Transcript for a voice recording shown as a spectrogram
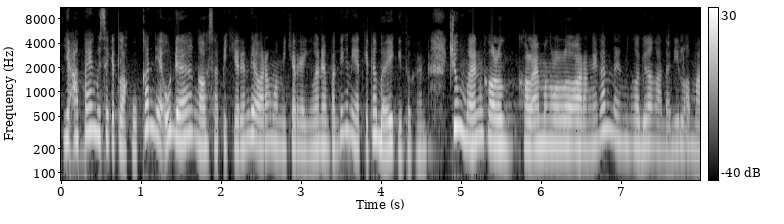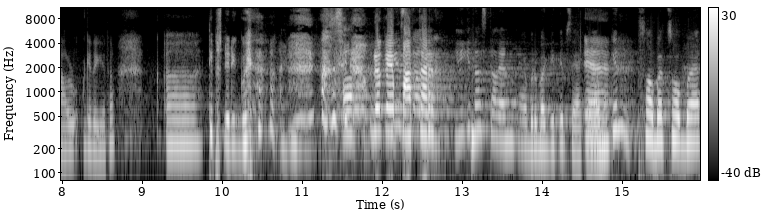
ya apa yang bisa kita lakukan ya udah nggak usah pikirin deh orang mau mikir kayak gimana. Yang penting niat kita baik gitu kan. Cuman kalau kalau emang lo orangnya kan yang lo bilang kan tadi lo malu gitu-gitu. eh tips dari gue. Oh, udah kayak ini pakar. sekalian- ini kita sekalian kayak berbagi tips ya. Kayak Iya. mungkin sobat-sobat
